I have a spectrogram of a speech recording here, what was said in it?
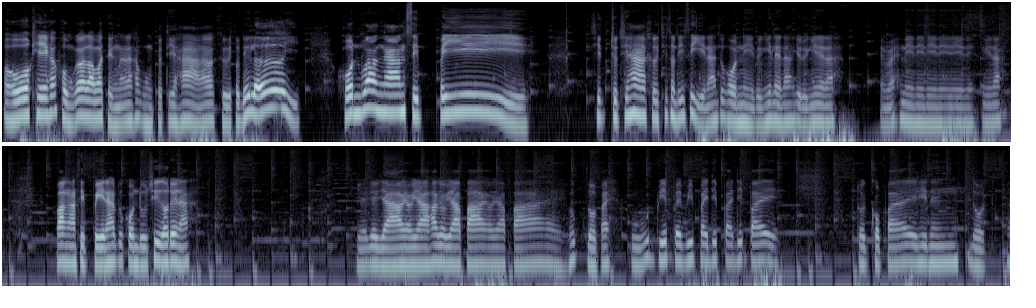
โอเคครับ ผมก็เรามาถึงแล้วนะครับ ผมจุดที่ห้าแล้วก็คือตัวนี้เลย คนว่างงานสิบปีชิ้นจุดที่ห้าคือชิ้นส่วนที่สี่นะ ทุกคนนี่ตรงนี้เลยนะ อยู่ตรงนี้เลยนะเห็นไหมนี่นี่นี่นี่นี่นี่นะว่างงานสิบปีนะครับ ทุกคนดูชื่อเขาด้วยนะยาวยาวยาวครับยาวๆไปยาวๆไปปุ๊บโดดไปอู้ดิบไปดิบไปดิบไปดิบไป โดดกบไปทีนึง โดดไป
